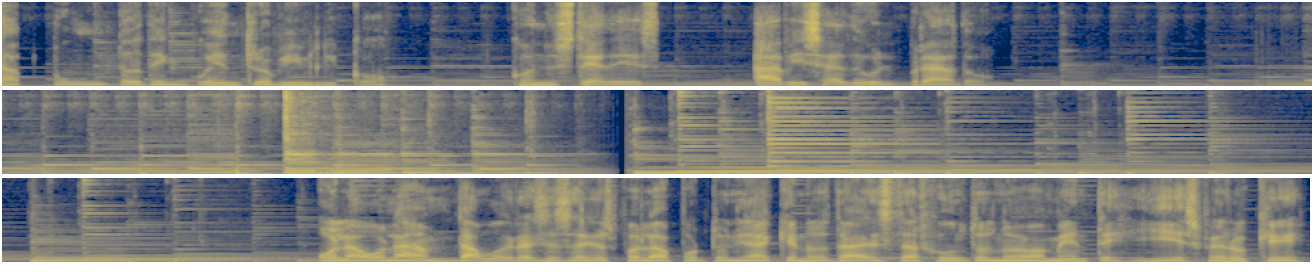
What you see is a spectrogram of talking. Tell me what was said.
a Punto de Encuentro Bíblico. Con ustedes, Avisadul Prado. Hola, hola, damos gracias a Dios por la oportunidad que nos da de estar juntos nuevamente y espero que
